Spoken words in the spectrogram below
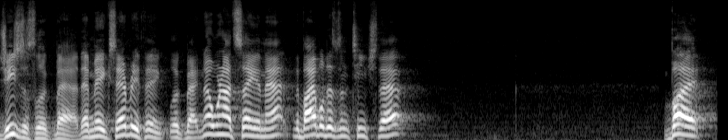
Jesus look bad. That makes everything look bad. No, we're not saying that. The Bible doesn't teach that. But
